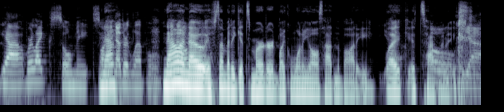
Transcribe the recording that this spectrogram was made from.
yeah, we're like soulmates on Now- another level. you Now I know if somebody gets murdered, like one of y'all's hiding the body. Yeah. Like it's oh, happening. Oh, yeah.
